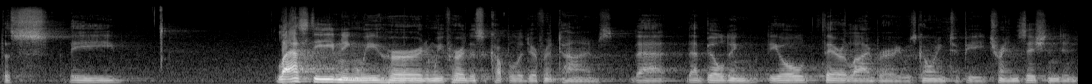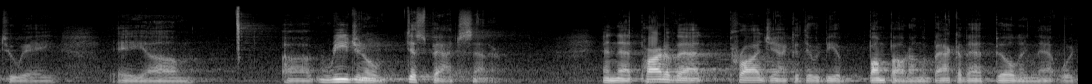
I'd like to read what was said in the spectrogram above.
the, the, last evening we heard, and we've heard this a couple of different times, that that building, the old Thayer Library, was going to be transitioned into a, a um, uh, regional dispatch center. And that part of that project, that there would be a bump out on the back of that building that would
